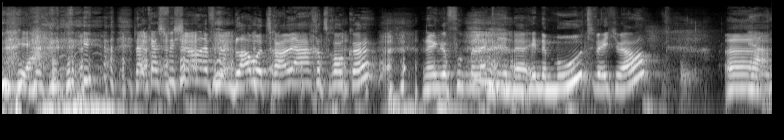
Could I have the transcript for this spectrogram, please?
Ja. nou, ik heb speciaal even een blauwe trui aangetrokken. En denk, dat voel ik me lekker in de, in de mood, weet je wel. Ehm, Ja.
